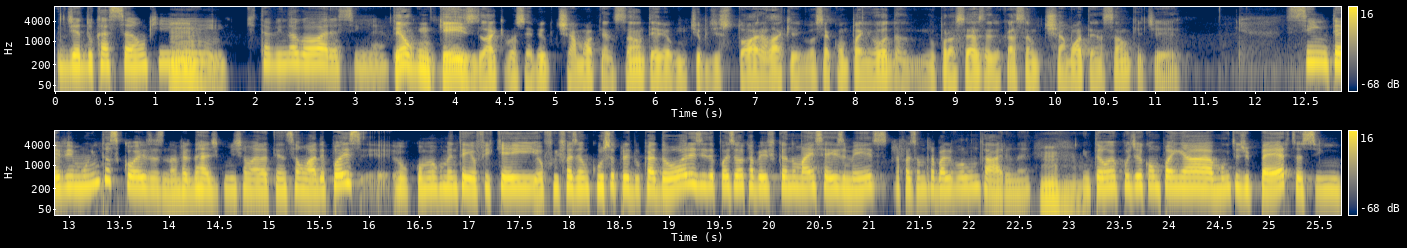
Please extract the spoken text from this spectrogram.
de educação que uhum. está vindo agora, assim, né? Tem algum case lá que você viu que te chamou a atenção? Teve algum tipo de história lá que você acompanhou no processo da educação que te chamou a atenção, que te Sim, teve muitas coisas, na verdade, que me chamaram a atenção lá. Depois, eu, como eu comentei, eu fiquei, eu fui fazer um curso para educadores e depois eu acabei ficando mais seis meses para fazer um trabalho voluntário, né? Uhum. Então eu pude acompanhar muito de perto, assim,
